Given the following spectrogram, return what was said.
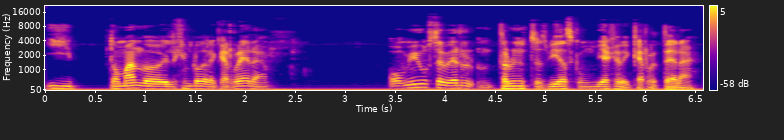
Y tomando el ejemplo de la carrera, o a mí me gusta ver tal vez nuestras vidas como un viaje de carretera.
